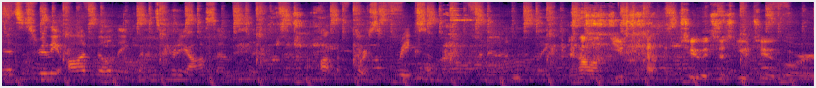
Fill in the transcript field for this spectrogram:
and it's this really odd building, but it's pretty awesome. It, of course, freaks of marijuana. Like And how long you have two? It's just you two who are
